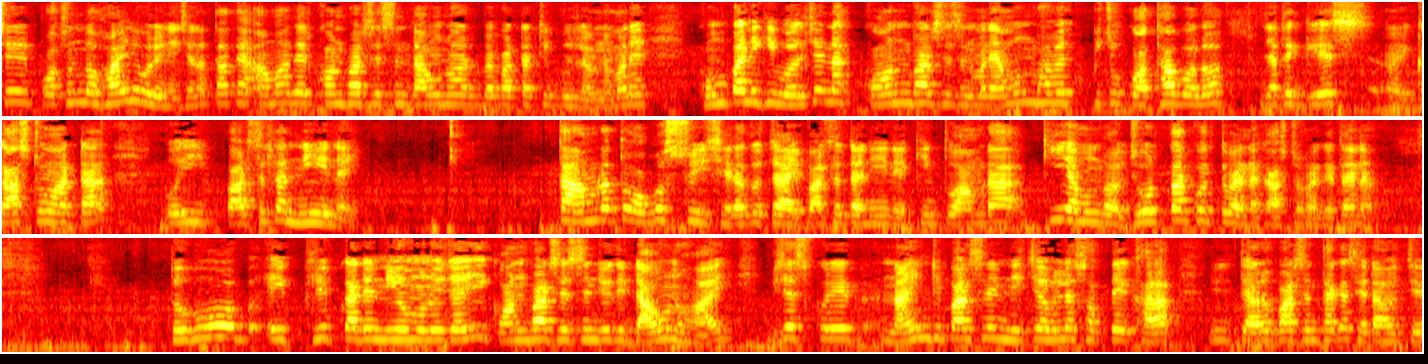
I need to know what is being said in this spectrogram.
সে পছন্দ হয়নি বলে নিচ্ছে না, তাতে আমাদের কনভারসেশন ডাউন হওয়ার ব্যাপারটা ঠিক বুঝলাম না। মানে কোম্পানি কি বলছে, না কনভারসেশন মানে এমনভাবে কিছু কথা বলো, যাতে গেস্ট কাস্টমারটা ওই পার্সেলটা নিয়ে নেয়। তা আমরা তো অবশ্যই সেটা তো চাই পার্সেলটা নিয়ে নেয় কিন্তু আমরা কি এমনভাবে জোর তার করতে পারি না কাস্টমারকে তাই না? তবুও এই ফ্লিপকার্টের নিয়ম অনুযায়ী কনভারসেশন যদি ডাউন হয়, বিশেষ করে নাইনটি পার্সেন্টের নিচে হলে সবথেকে খারাপ। যদি তেরো পার্সেন্ট থাকে, সেটা হচ্ছে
